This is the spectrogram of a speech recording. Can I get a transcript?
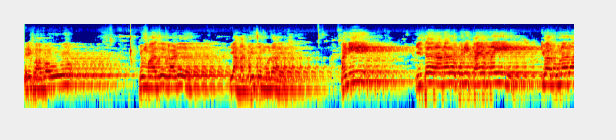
अरे बाबा ओ हे माझं गाड या हातीचं मड आहे. आणि इथं राहणारा कोणी कायम नाही किंवा कुणाला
